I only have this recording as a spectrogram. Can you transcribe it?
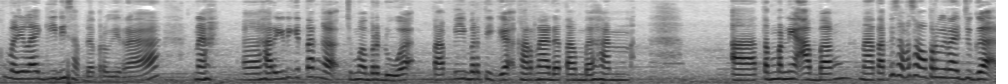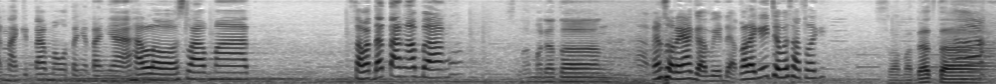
kembali lagi di Sabda Perwira. Nah, eh, hari ini kita nggak cuma berdua, tapi bertiga karena ada tambahan eh, temennya abang. Nah, tapi sama-sama perwira juga. Nah, kita mau tanya-tanya. Halo, selamat, selamat datang abang. Selamat datang. Nah, kan suaranya agak beda. Kalau yang ini coba satu lagi. Selamat datang.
